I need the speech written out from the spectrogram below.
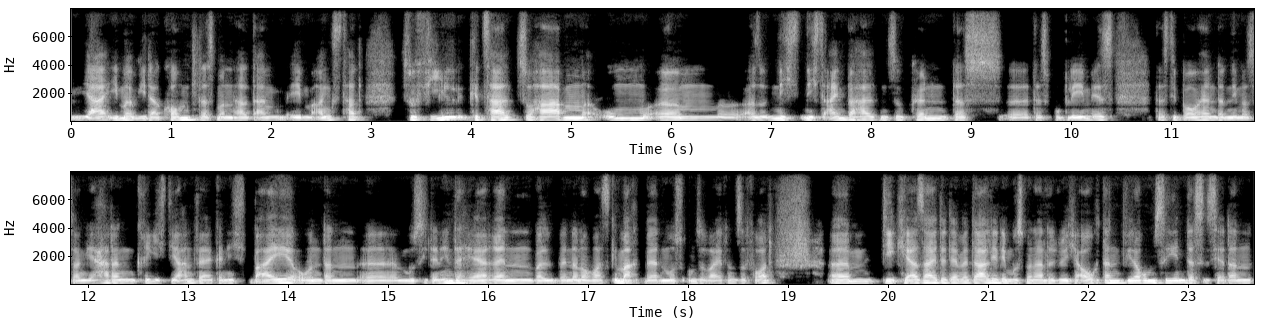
ja immer wieder kommt, dass man halt einem eben Angst hat, zu viel gezahlt zu haben, um ähm, also nicht, nichts einbehalten zu können. Das, äh, das Problem ist, dass die Bauherren dann immer sagen, ja, dann kriege ich die Handwerker nicht bei und dann äh, muss ich dann hinterherrennen, weil wenn da noch was gemacht werden muss und so weiter und so fort. Ähm, die Kehrseite der Medaille, die muss man halt natürlich auch dann wiederum sehen. Das ist ja dann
